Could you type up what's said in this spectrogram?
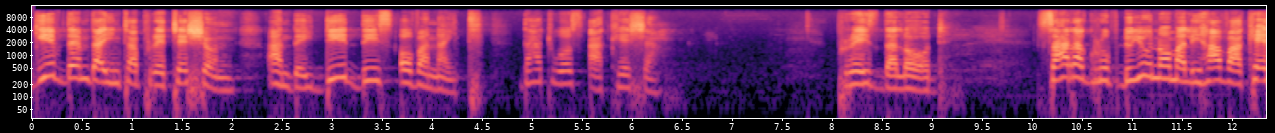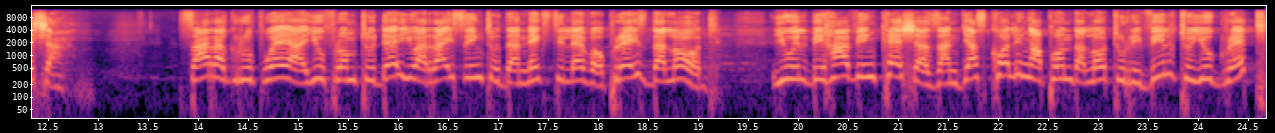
give them the interpretation. And they did this overnight. That was a kesha. Praise the Lord. Sarah Group, do you normally have a kesha? Sarah Group, where are you? From today, you are rising to the next level. Praise the Lord. You will be having keshas and just calling upon the Lord to reveal to you great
